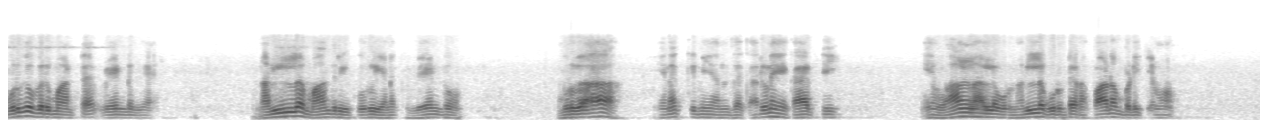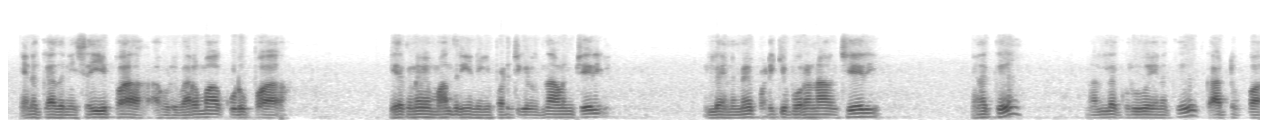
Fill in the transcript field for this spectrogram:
முருகப்பெருமான்கிட்ட வேண்டுங்க. நல்ல மாந்திரிக குரு எனக்கு வேண்டும். முருகா எனக்கு நீ அந்த கருணையை காட்டி என் வாழ்நாளில் ஒரு நல்ல குருட்டை நான் பாடம் படிக்கணும். எனக்கு அதை நீ செய்யப்பா அப்படி வரமா கொடுப்பா. ஏற்கனவே மாந்திரிகம் நீங்கள் படிச்சுக்கிட்டு இருந்தாலும் சரி இல்லை இனிமேல் படிக்க போகிறேன்னாலும் சரி எனக்கு நல்ல குருவை எனக்கு காட்டுப்பா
